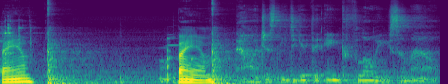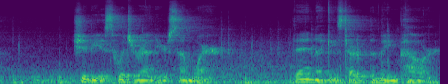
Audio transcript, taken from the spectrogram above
Bam. Bam. Now I just need to get the ink flowing somehow. Should be a switch around here somewhere. Then I can start up the main power.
